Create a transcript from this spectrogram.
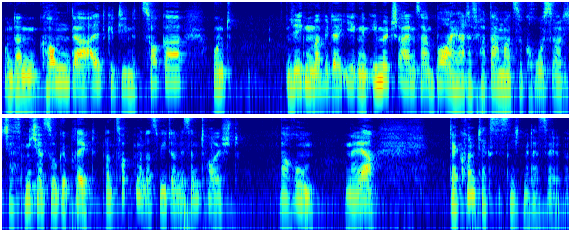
Und dann kommen da altgediente Zocker und legen mal wieder irgendein Image ein und sagen, boah, ja, das war damals so großartig, das hat mich ja so geprägt. Dann zockt man das wieder und ist enttäuscht. Warum? Naja, der Kontext ist nicht mehr dasselbe.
